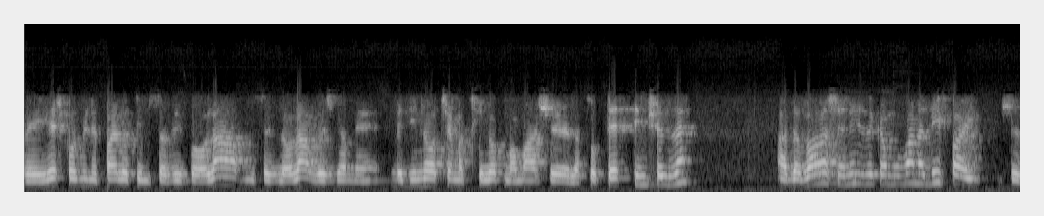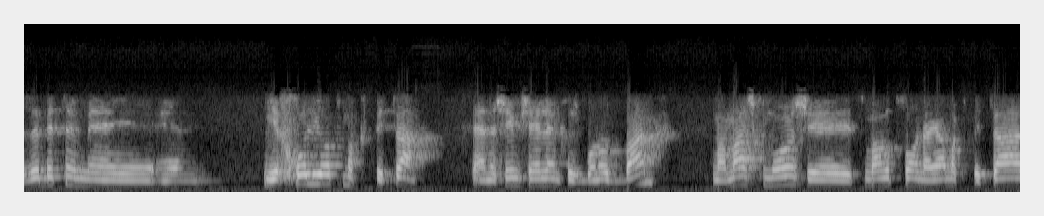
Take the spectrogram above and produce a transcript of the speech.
ויש כל מיני פיילוטים מסביב בעולם, מסביב לעולם, ויש גם מדינות שמתחילות ממש לעשות טסטים של זה. הדבר השני זה כמובן ה-DeFi, שזה בעצם יכול להיות מקפצה לאנשים שאין להם חשבונות בנק, ממש כמו שסמארטפון היה מקפצה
